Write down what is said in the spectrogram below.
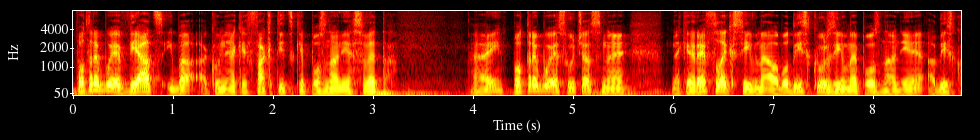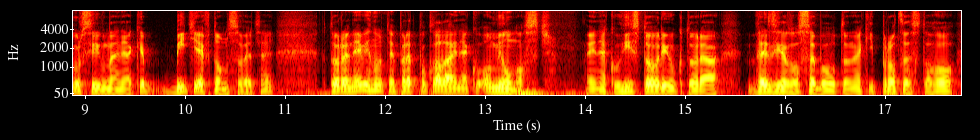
potrebuje viac iba ako nejaké faktické poznanie sveta. Hej? Potrebuje súčasne nejaké reflexívne alebo diskurzívne poznanie a diskursívne nejaké bytie v tom svete, ktoré nevyhnutne predpokladá aj nejakú omylnosť. Hej, nejakú históriu, ktorá vezie so sebou ten nejaký proces toho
